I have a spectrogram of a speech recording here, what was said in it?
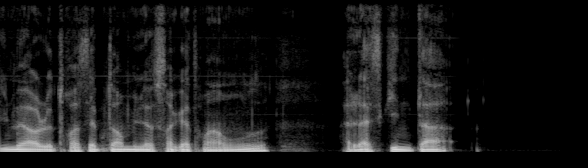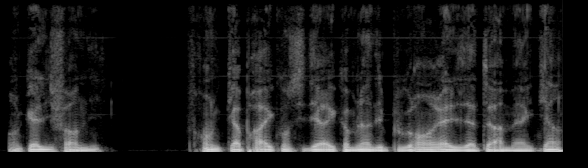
Il meurt le 3 septembre 1991 à Las Quinta, en Californie. Frank Capra est considéré comme l'un des plus grands réalisateurs américains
